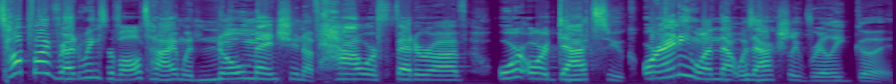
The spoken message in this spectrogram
Top five Red Wings of all time with no mention of Howe or Fedorov or or Datsyuk or anyone that was actually really good.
